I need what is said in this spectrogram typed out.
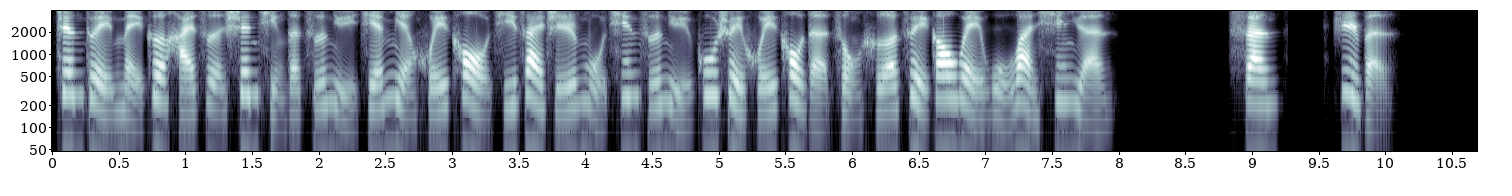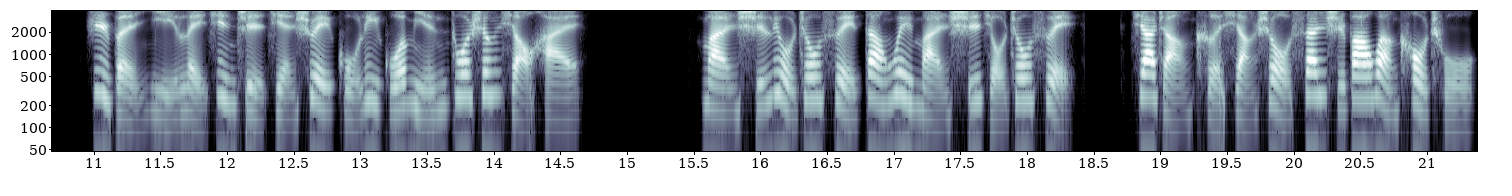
针对每个孩子申请的子女减免回扣及在职母亲子女估税回扣的总和最高为五万新元。三、日本，日本以累进制减税鼓励国民多生小孩。满十六周岁但未满十九周岁，家长可享受三十八万扣除。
